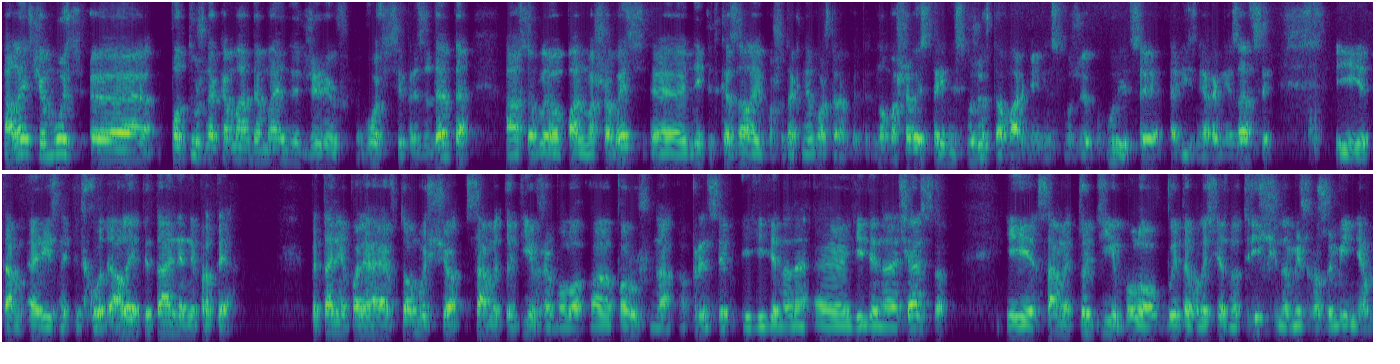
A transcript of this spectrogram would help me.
Але чомусь е, потужна команда менеджерів в офісі президента, а особливо пан Машавець, е, не підказала йому, що так не можна робити. Ну, Машавець та й не служив там в армії, він служив в ГУРі, це різні організації і там різні підходи. Але питання не про те. Питання полягає в тому, що саме тоді вже було е, порушено принцип єдине, е, начальство, і саме тоді було вбито величезну тріщину між розумінням,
